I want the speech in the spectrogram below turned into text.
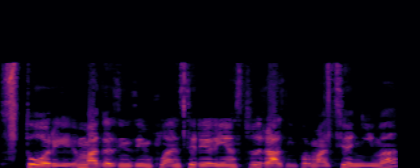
story magazin za influencer, jer imam razne informacije o njima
